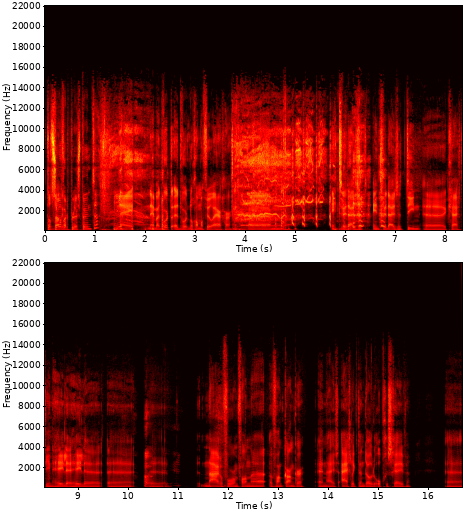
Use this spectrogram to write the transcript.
Tot zover de pluspunten. Nee, nee maar het wordt, het wordt nog allemaal veel erger. Ehm, in, 2000, in 2010 eh, krijgt hij een hele, hele eh, eh, nare vorm van, van kanker. En hij is eigenlijk ten dode opgeschreven. Eh,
